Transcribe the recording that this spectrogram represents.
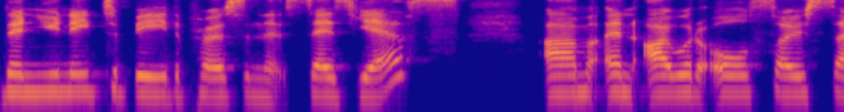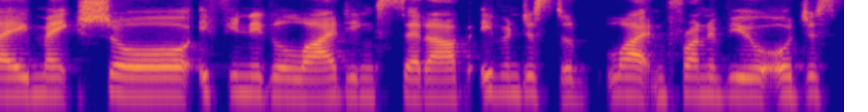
Then you need to be the person that says yes. Um, and I would also say make sure if you need a lighting setup, even just a light in front of you or just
